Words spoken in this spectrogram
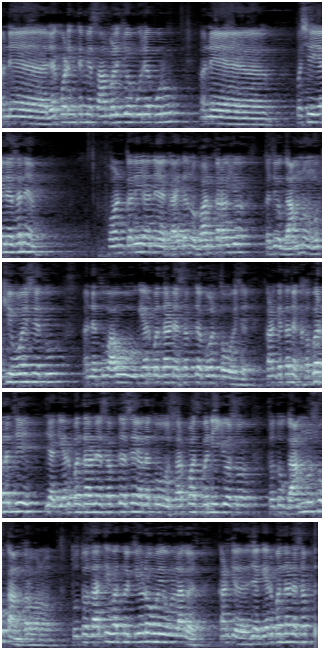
અને રેકોર્ડિંગ તમે સાંભળજો પૂરેપૂરું, અને પછી એને છે ને ફોન કરી અને કાયદાનું ભાન કરાવજો કે જો ગામનો મુખી હોય છે તું અને તું આવું ગેરબંધારણીય શબ્દ બોલતો હોય છે. કારણ કે તને ખબર નથી કે આ ગેરબંધારણીય શબ્દ છે અને તું સરપંચ બની ગયો છો, તો તું ગામનું શું કામ કરવાનો? તું તો જાતિવાદનો કીડો હોય એવું લાગે કારણ કે જે ગેરબંધારણીય શબ્દ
